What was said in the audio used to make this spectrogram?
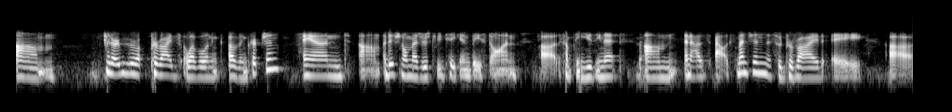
Um, it already provides a level of encryption, and um, additional measures can be taken based on uh, the company using it. Um, and as Alex mentioned, this would provide a uh,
